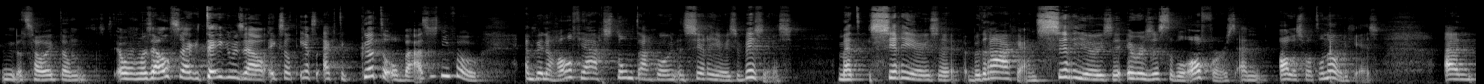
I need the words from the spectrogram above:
dat zou ik dan over mezelf zeggen, tegen mezelf. Ik zat eerst echt te kutten op basisniveau. En binnen een half jaar stond daar gewoon een serieuze business. Met serieuze bedragen en serieuze irresistible offers en alles wat er nodig is. En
